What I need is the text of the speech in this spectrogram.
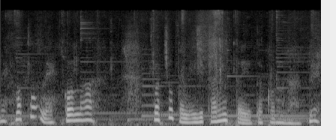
ね。まあ今日ね、こんな、まあちょっと身近にというところなんで、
